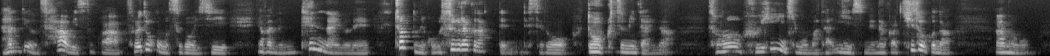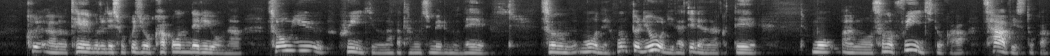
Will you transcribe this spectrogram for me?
なんていうの、サービスとか、そういうとこもすごいし、やっぱね、店内のね、ちょっとね、こう薄暗くなってるんですけど、洞窟みたいな、その雰囲気もまたいいしね、なんか貴族な、あの、あのテーブルで食事を囲んでるような、そういう雰囲気の中楽しめるので、その、もうね、本当料理だけではなくて、もう、あの、その雰囲気とか、サービスとか、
